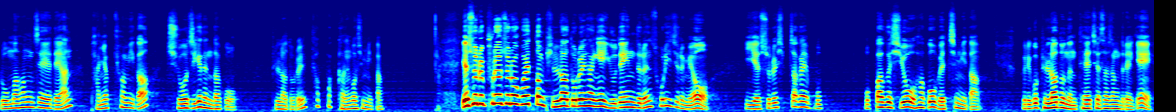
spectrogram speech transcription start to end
로마 황제에 대한 반역 혐의가 지워지게 된다고 빌라도를 협박하는 것입니다. 예수를 풀어주려고 했던 빌라도를 향해 유대인들은 소리 지르며 이 예수를 십자가에 못, 못 박으시오 하고 외칩니다. 그리고 빌라도는 대제사장들에게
